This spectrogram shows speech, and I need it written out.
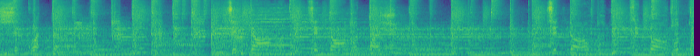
c'est quoi ta vie C'est tendre, c'est tendre ta joue. C'est tendre, c'est tendre ton cou.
